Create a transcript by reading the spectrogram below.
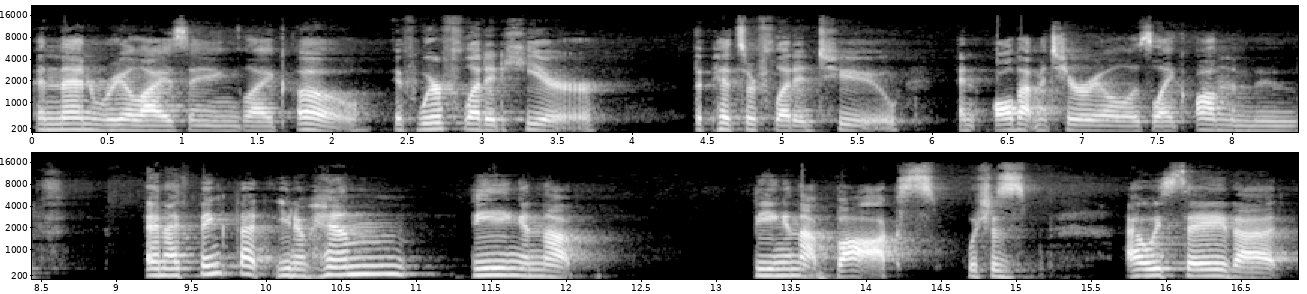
and then realizing like, oh, if we're flooded here, the pits are flooded too, and all that material is like on the move. And I think that, you know, him being in that being in that box, which is I always say that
